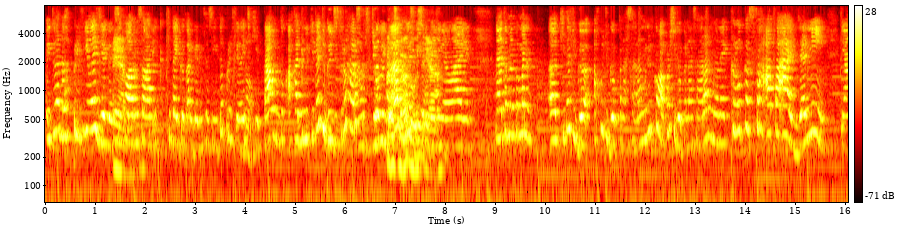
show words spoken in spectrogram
itu adalah privilege ya guys. Iya, kalau misalkan ik- kita ikut organisasi itu privilege No. kita untuk akademik kita juga justru harus, Harus jauh lebih bagus, bagus, gitu ya. yang lain. Nah teman-teman eh, kita juga aku juga penasaran mungkin komapers juga penasaran mengenai keluh kesah apa aja nih yang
